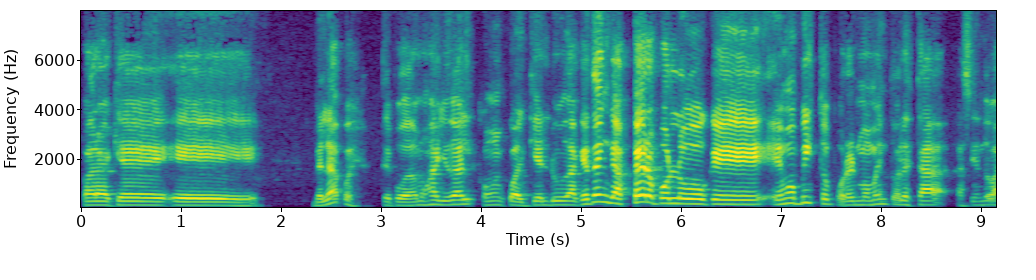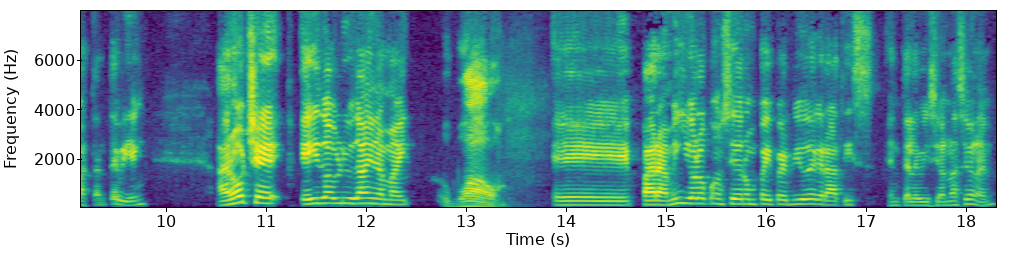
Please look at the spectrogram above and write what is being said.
para que, eh, ¿verdad? Pues te podamos ayudar con cualquier duda que tengas, pero por lo que hemos visto, por el momento le está haciendo bastante bien. Anoche, AW Dynamite. Wow. Eh, para mí, yo lo considero un pay-per-view de gratis en televisión nacional.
